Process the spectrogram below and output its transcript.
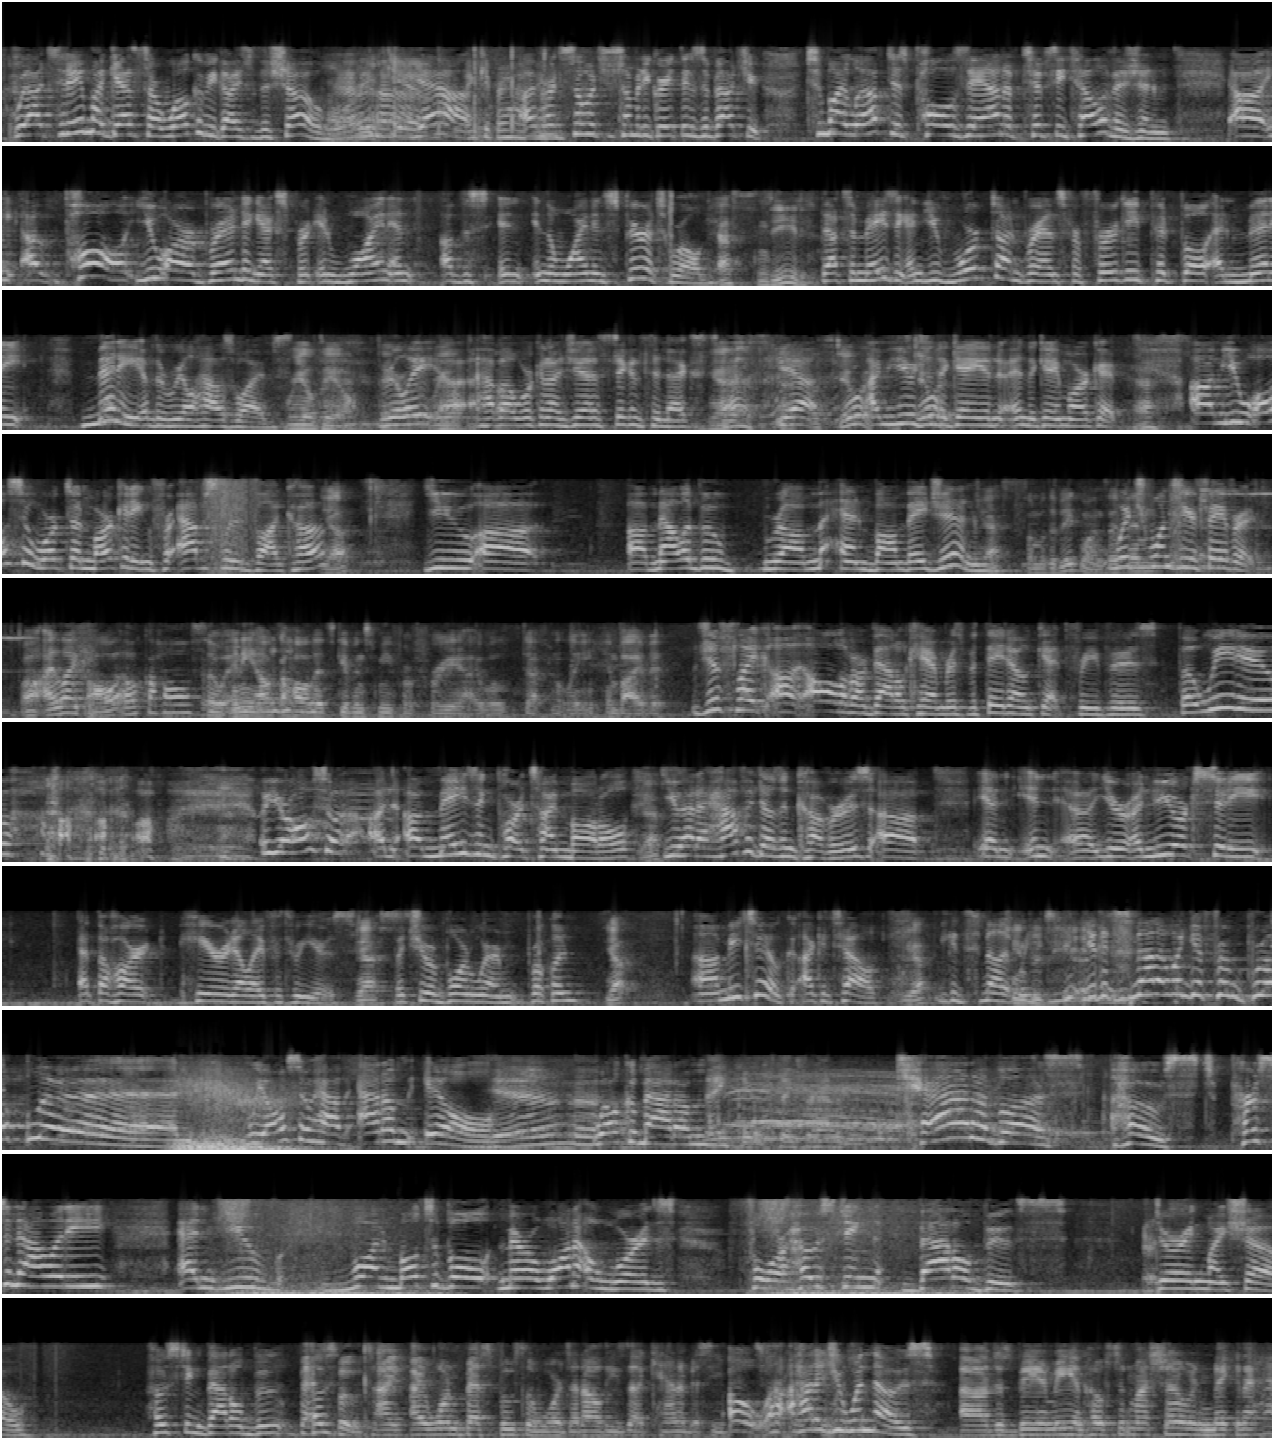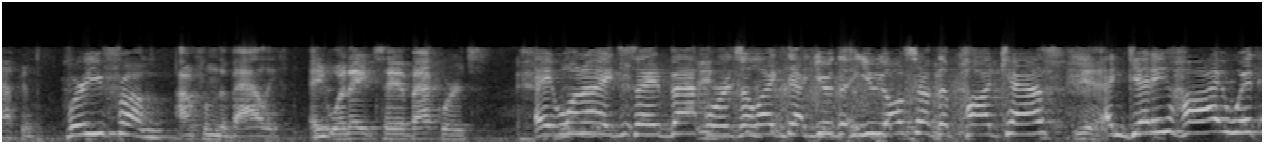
Well, today my guests are welcome you guys to the show. Yeah, thank you. Yeah. Thank you for having I've heard so much, so many great things about you. To my left is Paul Zann of Tipsy Television. Uh, uh, Paul, you are a branding expert in wine and of this in, in the wine and spirits world. Yes, indeed. That's amazing. And you've worked on brands for Fergie, Pitbull, and many, many of the Real Housewives. Real deal. They're Really? real Uh, how about working on Janice Dickinson next? Yes. Yeah. Let's do it. I'm huge in the gay in, in the gay market. Yes. Um, you also worked on marketing for Absolut Vodka. Yep. You uh, uh, Malibu rum and Bombay gin. Yes, some of the big ones. I've Which been- one's are your favorite? Well, I like all alcohol, so any alcohol that's given to me for free, I will definitely imbibe it. Just like uh, all of our battle cameras, but they don't get free booze. But we do. You're also an amazing part-time model. Yes. You had a half a dozen covers. Uh, and in, uh, you're a New York City at the heart here in LA for three years. Yes. But you were born where? In Brooklyn? Yep. Uh, me too. I can tell. Yep. You can smell it. When, you, you can smell it when you're from Brooklyn. We also have Adam Ill. Yeah. Welcome, Adam. Thank you. Thanks for having me. Cannabis host, personality, and you've won multiple marijuana awards for hosting battle booths during my show. Hosting battle booth. Best booths. I, I won best booth awards at all these uh, cannabis events. Oh, how did you win those? Uh, just being me and hosting my show and making it happen. Where are you from? I'm from the Valley. 818, say it backwards. 818, say it backwards. I like that. You're the, you also have the podcast Yeah. and Getting High with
